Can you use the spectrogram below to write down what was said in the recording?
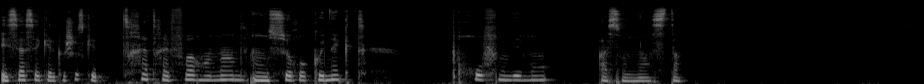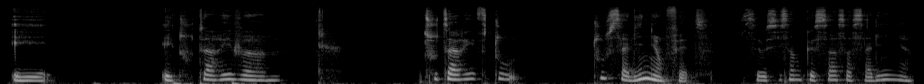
Et ça, c'est quelque chose qui est très très fort en Inde. On se reconnecte profondément à son instinct. Et, et tout arrive, euh, tout arrive, tout, tout s'aligne en fait. C'est aussi simple que ça, ça s'aligne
